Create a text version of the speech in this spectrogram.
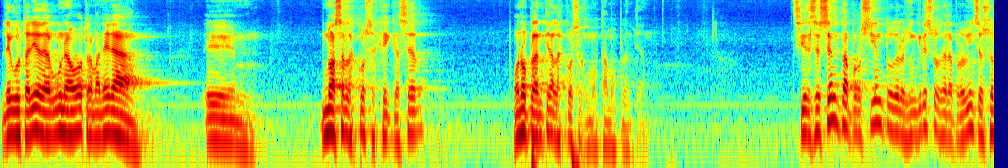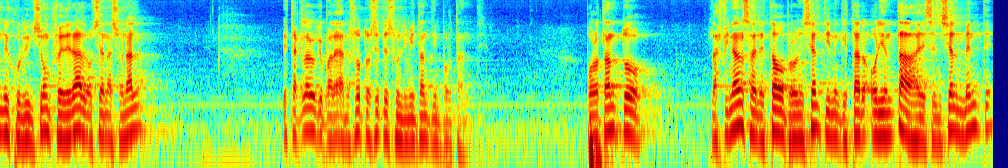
le gustaría de alguna u otra manera eh, no hacer las cosas que hay que hacer, o no plantear las cosas como estamos planteando. Si el 60% de los ingresos de la provincia son de jurisdicción federal, o sea, nacional, está claro que para nosotros este es un limitante importante. Por lo tanto, las finanzas del Estado provincial tienen que estar orientadas esencialmente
